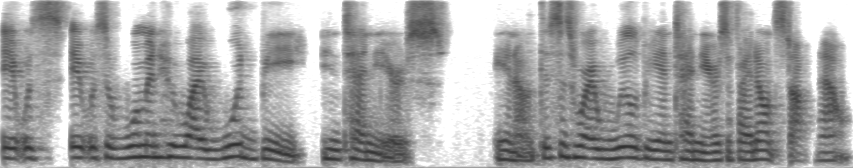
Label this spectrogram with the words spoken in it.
it was it was a woman who I would be in 10 years. You know, this is where I will be in 10 years if I don't stop now.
